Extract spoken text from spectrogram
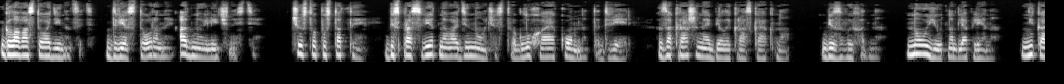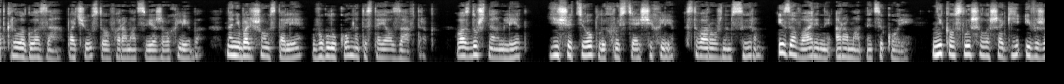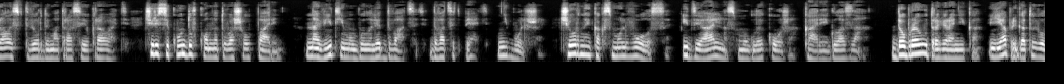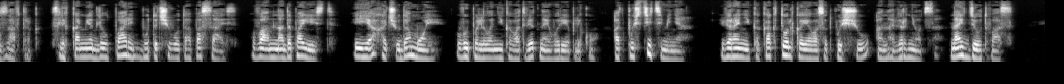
Глава 111. Две стороны одной личности. Чувство пустоты, беспросветного одиночества, глухая комната, дверь, закрашенное белой краской окно. Безвыходно, но уютно для плена. Ника открыла глаза, почувствовав аромат свежего хлеба. На небольшом столе в углу комнаты стоял завтрак. Воздушный омлет, еще теплый хрустящий хлеб с творожным сыром и заваренный ароматной цикорией. Ника услышала шаги и вжалась в твердый матрас ее кровати. Через секунду в комнату вошел парень. На вид ему было лет двадцать, двадцать пять, не больше. Черные, как смоль, волосы, идеально смуглая кожа, карие глаза. «Доброе утро, Вероника. Я приготовил завтрак». Слегка медлил парень, будто чего-то опасаясь. «Вам надо поесть. И я хочу домой», — выпалила Ника в ответ на его реплику. «Отпустите меня». Вероника, как только я вас отпущу, она вернется, найдет вас.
